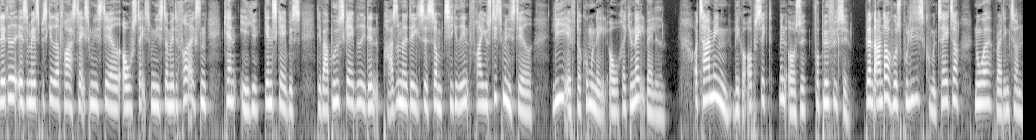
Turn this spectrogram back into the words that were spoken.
Slettede sms-beskeder fra statsministeriet og statsminister Mette Frederiksen kan ikke genskabes. Det var budskabet i den pressemeddelelse, som tikkede ind fra Justitsministeriet lige efter kommunal- og regionalvalget. Og timingen vækker opsigt, men også forbløffelse. Blandt andre hos politisk kommentator Noah Reddington.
